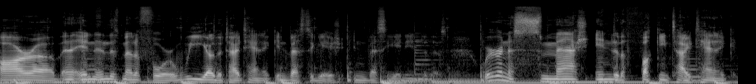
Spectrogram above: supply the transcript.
our uh, in, in this metaphor, we are the Titanic investigation investigating into this. We're gonna smash into the fucking Titanic,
